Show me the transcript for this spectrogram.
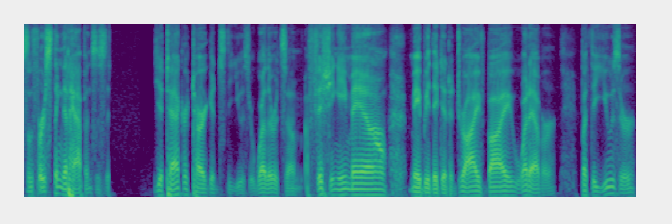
So the first thing that happens is that the attacker targets the user, whether it's um, a phishing email, maybe they did a drive-by, whatever. But the user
